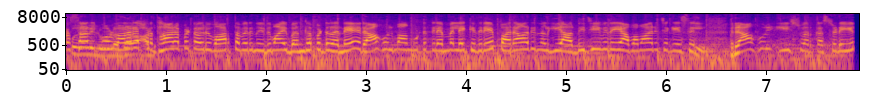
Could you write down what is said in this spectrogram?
പ്രസാദ് ഇപ്പോൾ വളരെ പ്രധാനപ്പെട്ട ഒരു വാർത്ത വരുന്നു. ഇതുമായി ബന്ധപ്പെട്ട് തന്നെ രാഹുൽ മാങ്കൂട്ടത്തിൽ എം എൽ എക്കെതിരെ പരാതി നൽകിയ അതിജീവിതയെ അപമാനിച്ച കേസിൽ രാഹുൽ ഈശ്വർ കസ്റ്റഡിയിൽ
